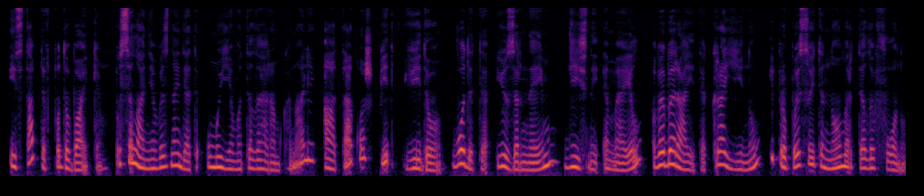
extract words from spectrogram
і ставте вподобайки. Посилання ви знайдете у моєму телеграм-каналі, а також під відео. Вводите юзернейм, дійсний емейл, вибираєте країну і прописуєте номер телефону.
